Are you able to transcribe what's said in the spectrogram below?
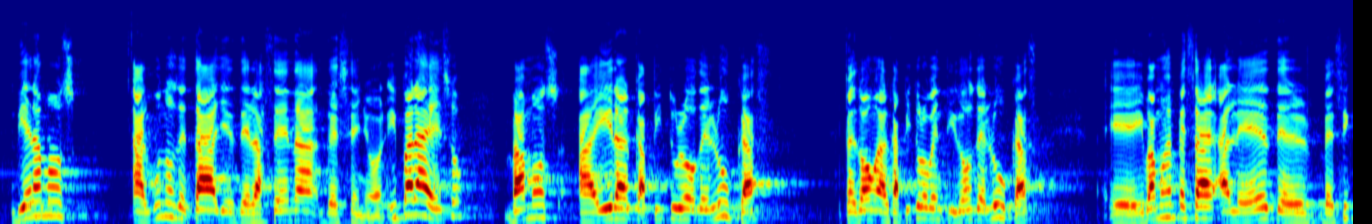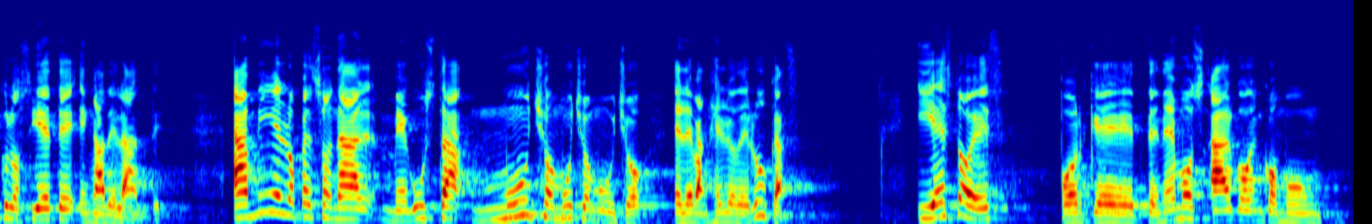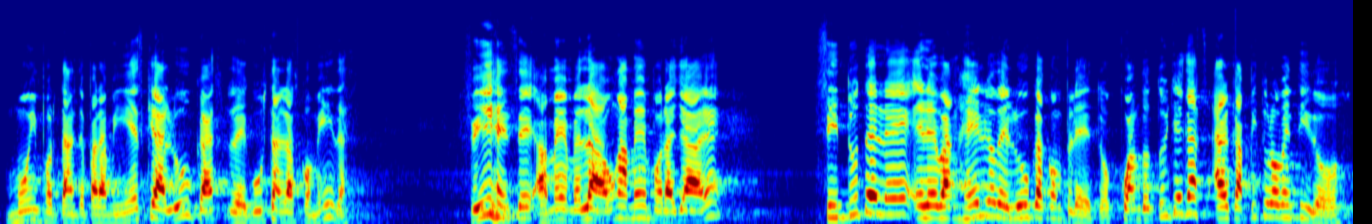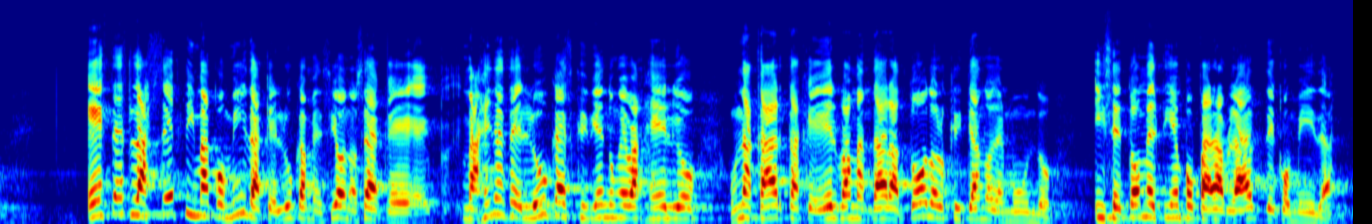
viéramos algunos detalles de la cena del Señor. Y para eso vamos a ir al capítulo de Lucas, perdón, al capítulo 22 de Lucas, eh, y vamos a empezar a leer del versículo 7 en adelante. A mí en lo personal me gusta mucho, mucho, mucho el Evangelio de Lucas. Y esto es porque tenemos algo en común muy importante para mí. Es que a Lucas le gustan las comidas. Fíjense, amén, ¿verdad? Un amén por allá, ¿eh? Si tú te lees el Evangelio de Lucas completo, cuando tú llegas al capítulo 22, esta es la séptima comida que Lucas menciona. O sea que imagínate Lucas escribiendo un evangelio, una carta que él va a mandar a todos los cristianos del mundo y se toma el tiempo para hablar de comida.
